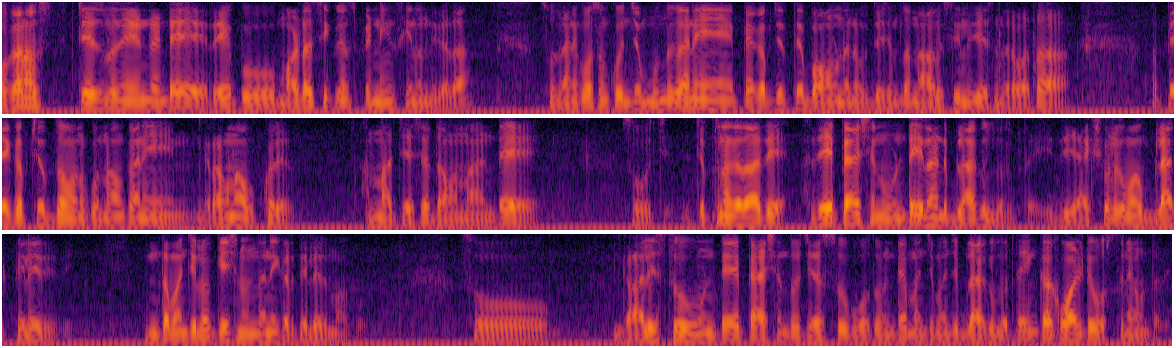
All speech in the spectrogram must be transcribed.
ఒకనొక స్టేజ్లో నేను ఏంటంటే రేపు మర్డర్ సీక్వెన్స్ పెండింగ్ సీన్ ఉంది కదా. సో దానికోసం కొంచెం ముందుగానే పేకప్ చెప్తే బాగుండనే ఉద్దేశంతో నాలుగు సీన్లు చేసిన తర్వాత పేకప్ చెప్దాం అనుకున్నాం. కానీ రమణ ఒప్పుకోలేదు. అన్న చేసేద్దామన్నా అంటే సో చెప్తున్నా కదా అదే అదే ప్యాషన్ ఉంటే ఇలాంటి బ్లాకులు దొరుకుతాయి. ఇది యాక్చువల్గా మాకు బ్లాక్ తెలియదు ఇది. ఇంత మంచి లొకేషన్ ఉందని ఇక్కడ తెలియదు మాకు. సో గాలిస్తూ ఉంటే ప్యాషన్తో చేస్తూ పోతుంటే మంచి మంచి బ్లాకులు దొరికితే ఇంకా క్వాలిటీ వస్తూనే ఉంటుంది.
